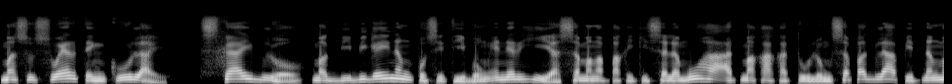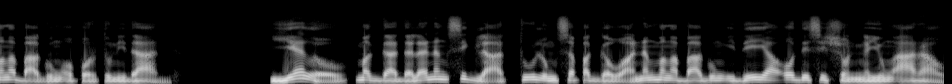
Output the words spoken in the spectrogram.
Masuswerteng kulay. Sky Blue, magbibigay ng positibong enerhiya sa mga pakikisalamuha at makakatulong sa paglapit ng mga bagong oportunidad. Yellow, magdadala ng sigla at tulong sa paggawa ng mga bagong ideya o desisyon ngayong araw.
